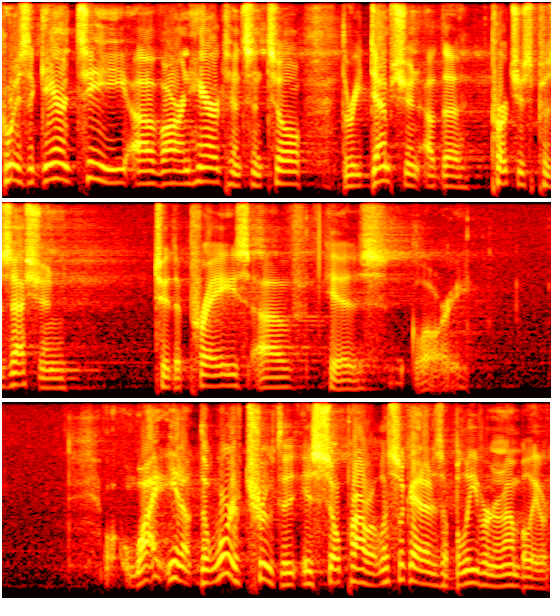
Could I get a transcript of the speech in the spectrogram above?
who is the guarantee of our inheritance until the redemption of the purchased possession to the praise of his glory why, you know, the word of truth is so powerful. Let's look at it as a believer and an unbeliever.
